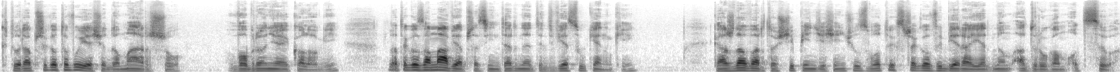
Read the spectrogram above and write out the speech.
która przygotowuje się do marszu w obronie ekologii, dlatego zamawia przez internet dwie sukienki, Każda o wartości 50 zł, z czego wybiera jedną, a drugą odsyła.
